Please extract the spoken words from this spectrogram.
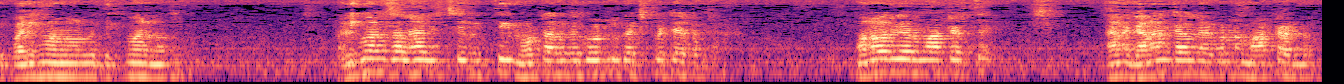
ఈ పనికి మనలో దిక్కుమాలను పనికి మన సలహాలు ఇచ్చే వ్యక్తికి నూట నలభై కోట్లు ఖర్చు పెట్టారట. మనోహర్ గారు మాట్లాడితే ఆయన గణాంకాలు లేకుండా మాట్లాడడం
